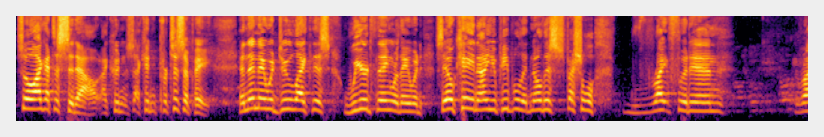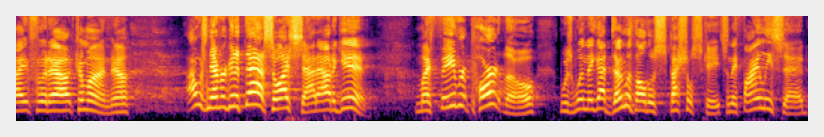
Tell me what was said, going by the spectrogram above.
so I got to sit out. I couldn't, I couldn't participate. And then they would do like this weird thing where they would say, okay, now you people that know this special right foot in, right foot out, come on now. I was never good at that, so I sat out again. My favorite part, though, was when they got done with all those special skates and they finally said,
